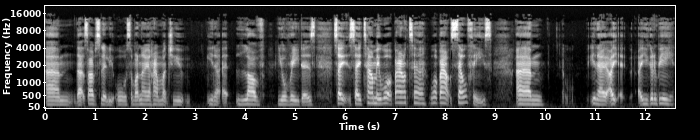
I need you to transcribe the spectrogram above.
Um, that's absolutely awesome. I know how much you, you know, love your readers. So, so tell me, what about uh, what about selfies? Um, you know, are, are you going to be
